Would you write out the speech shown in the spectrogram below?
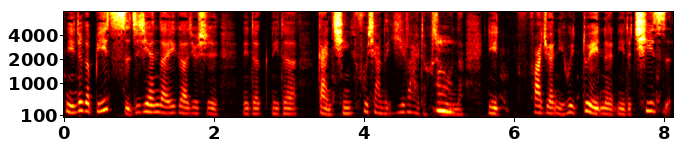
你这个彼此之间的一个就是你的你的感情互相的依赖的时候呢，你发觉你会对那你的妻子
